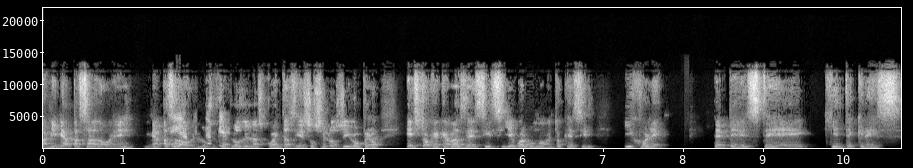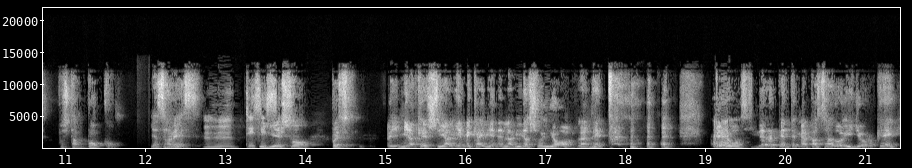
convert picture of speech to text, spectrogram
a mí me ha pasado, ¿eh? Me ha pasado en los ejemplos de las cuentas y eso se los digo, pero esto que acabas de decir, sí llegó algún momento que decir, híjole, Pepe, este, ¿quién te crees? Pues tampoco, ¿ya sabes? Sí, sí, y eso, pues, mira que si alguien me cae bien en la vida soy yo, la neta. pero sí de repente me ha pasado y yo creo que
